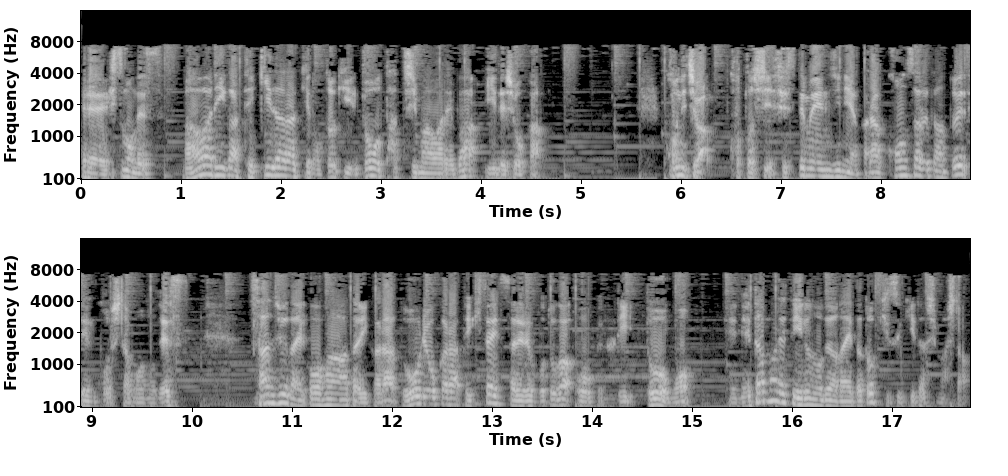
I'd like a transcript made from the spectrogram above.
えー質問です。周りが敵だらけの時、どう立ち回ればいいでしょうか？こんにちは。今年システムエンジニアからコンサルタントへ転向したものです。30代後半あたりから同僚から敵対視されることが多くなり、どうもえー妬まれているのではないかと気づき出しました。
